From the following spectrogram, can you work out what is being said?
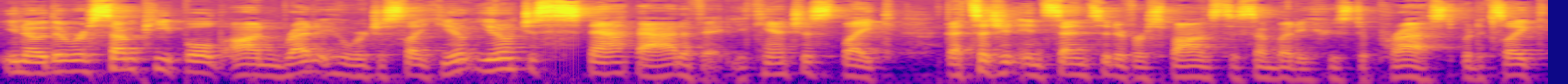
You know, there were some people on Reddit who were just like, you don't, you don't just snap out of it. You can't just like that's such an insensitive response to somebody who's depressed. But it's like,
